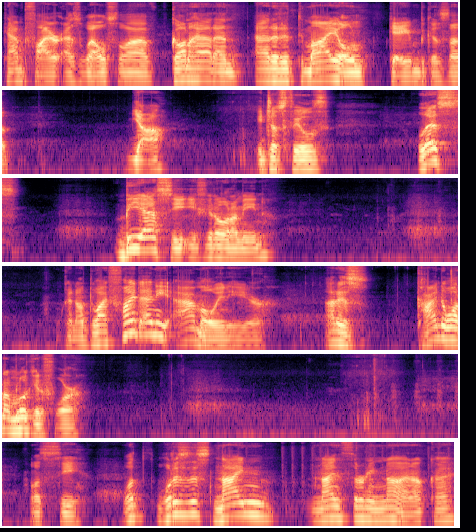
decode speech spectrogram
campfire as well, so I've gone ahead and added it to my own game because, that, yeah, it just feels less BSy, if you know what I mean. Okay, now do I find any ammo in here? That is kind of what I'm looking for. Let's see. What what is this? 9 939, okay.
